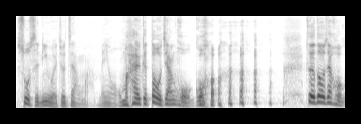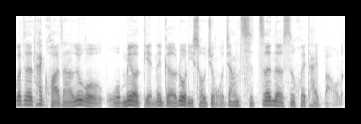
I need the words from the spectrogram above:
素食你以为就这样吗？没有，我们还有一个豆浆火锅。这个豆浆火锅真的太夸张了。如果我没有点那个酪梨手卷，我这样吃真的是会太饱了。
